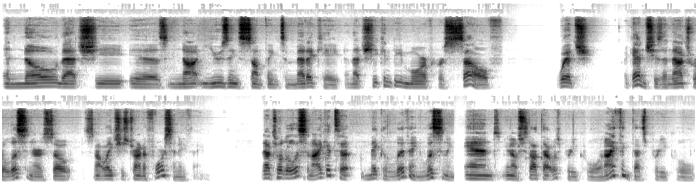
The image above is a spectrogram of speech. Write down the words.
and know that she is not using something to medicate and that she can be more of herself, which, again, she's a natural listener. So it's not like she's trying to force anything. And I told her, listen, I get to make a living listening. And, you know, she thought that was pretty cool. And I think that's pretty cool.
